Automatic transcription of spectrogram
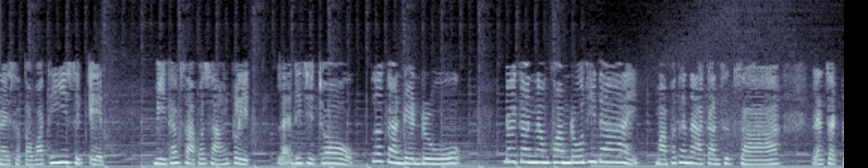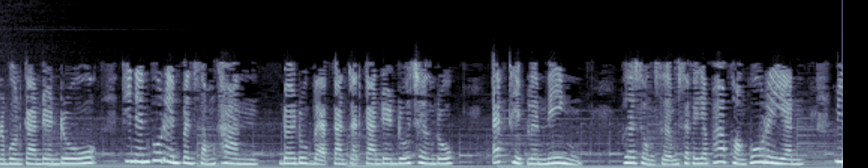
ในศตวรรษที่ 21 มีทักษะภาษาอังกฤษและดิจิทัล เพื่อการเรียนรู้ โดยการนำความรู้ที่ได้มาพัฒนาการศึกษา และจัดกระบวนการเรียนรู้ ที่เน้นผู้เรียนเป็นสำคัญ โดยรูปแบบการจัดการเรียนรู้เชิงรุก Active Learning เพื่อส่งเสริมศักยภาพของผู้เรียน มี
